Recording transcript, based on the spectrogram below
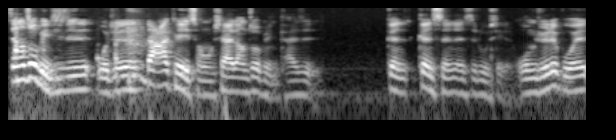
这样作品，其实我觉得大家可以从下一张作品开始。更更深认识陆行人，我们绝对不会，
